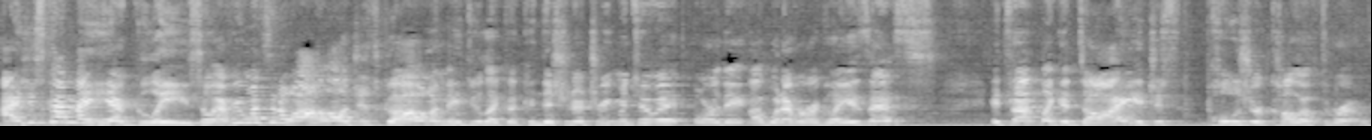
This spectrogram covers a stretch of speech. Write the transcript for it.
I just got my hair glazed. So every once in a while I'll just go and they do like a conditioner treatment to it or they uh, whatever a glaze is. It's not like a dye, it just pulls your color through.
